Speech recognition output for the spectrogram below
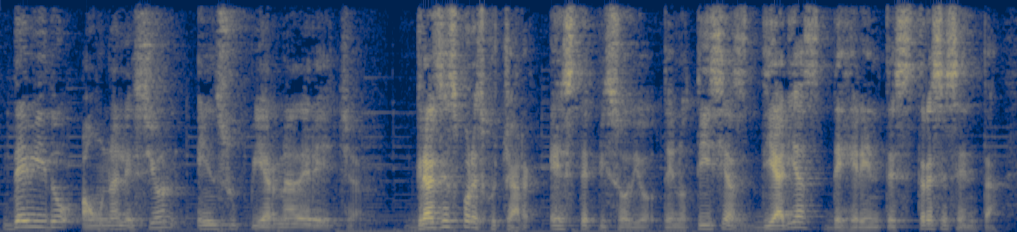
debido a una lesión en su pierna derecha. Gracias por escuchar este episodio de Noticias Diarias de Gerentes 360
